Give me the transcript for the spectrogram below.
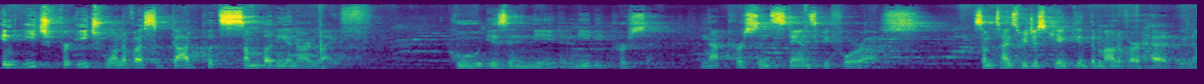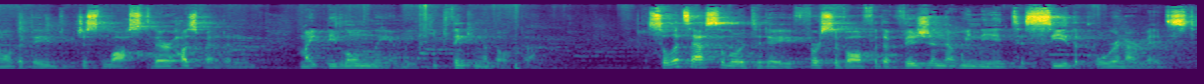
in each for each one of us, God puts somebody in our life who is in need, a needy person. And that person stands before us. Sometimes we just can't get them out of our head. We know that they just lost their husband and might be lonely, and we keep thinking about them. So let's ask the Lord today, first of all, for the vision that we need to see the poor in our midst,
